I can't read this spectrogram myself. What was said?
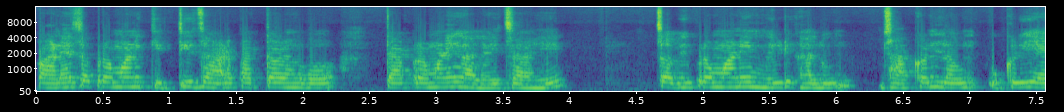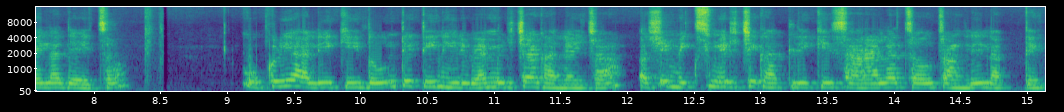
पाण्याचं प्रमाण किती जाड पातळ हवं त्याप्रमाणे घालायचं आहे. चवीप्रमाणे मीठ घालून झाकण लावून उकळी यायला द्यायचं. उकळी आली की दोन ते तीन हिरव्या मिरच्या घालायच्या. अशी मिक्स मिरची घातली की साराला चव चांगली लागते.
